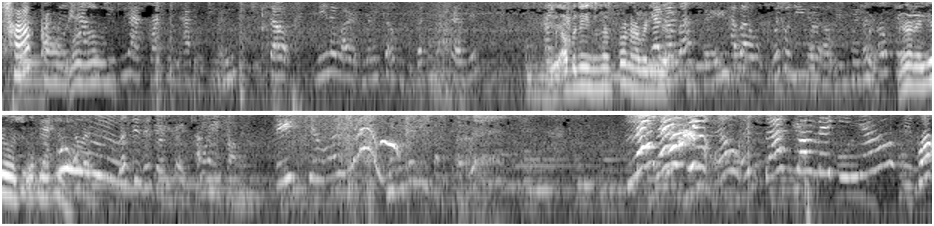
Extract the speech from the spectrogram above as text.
Sparkling tacos. apple juice. We had sparkling apple juice. So these are my ready to open the rest of the presents. You open these ones up front already. Yeah, which one do you want to open? Let's open. yeah they yours. You open Okay, yours. Let's do this one first. Three, two, one. Thank you. No, it's basketball making y'all. What?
